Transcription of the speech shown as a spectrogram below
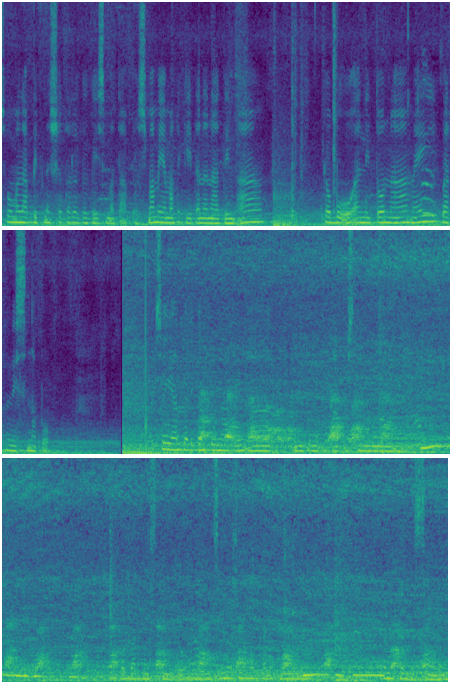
So, malapit na siya talaga guys matapos. Mamaya makikita na natin ang kabuuan nito na may varnish na po. So yan, balikan po natin at medyo natatapos na yung pagbabarnish dito. Ayan, sinusunod palit namin para makadesign.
